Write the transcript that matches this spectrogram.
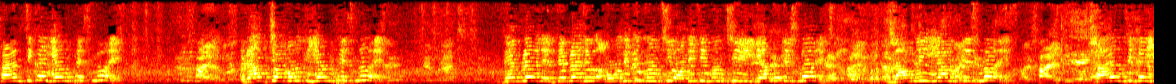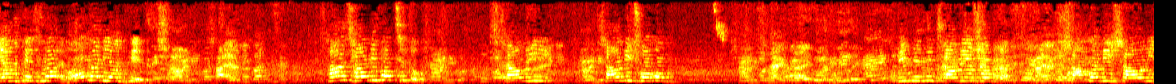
সায়ন্তিকা ইয়াং ফেস নয়। রাজ চক্রবর্তী ইয়াং ফেস নয়। দেবরাজ দেবরাজ অদিতি মুন্সি অদিতি মুন্সি ইয়াং ফেস নয় লাভলি ইয়াং ফেস নয় সায়ন্তিকা ইয়াং ফেস নয় অল আর ইয়াং ফেস হ্যাঁ ছাউনি পাচ্ছে তো। ছাউনি ছাউনি সহ দিন দিন দিন ছাউনি আর সাংবাদিক, ছাউনি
